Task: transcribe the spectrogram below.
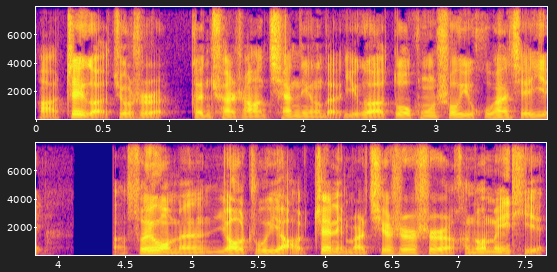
啊，这个就是跟券商签订的一个多空收益互换协议。所以我们要注意啊，这里面其实是很多媒体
